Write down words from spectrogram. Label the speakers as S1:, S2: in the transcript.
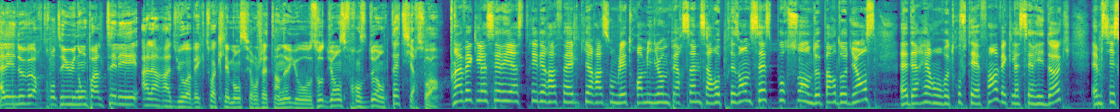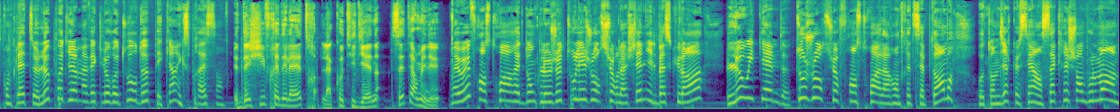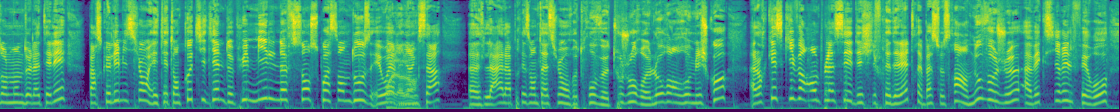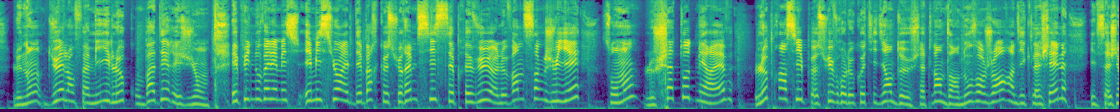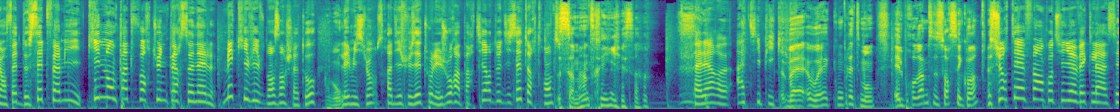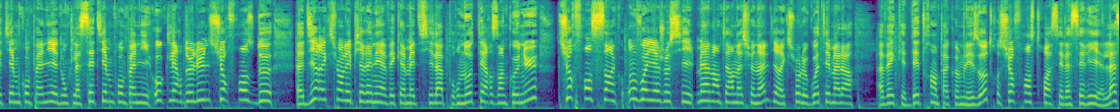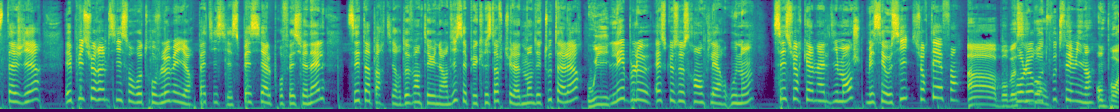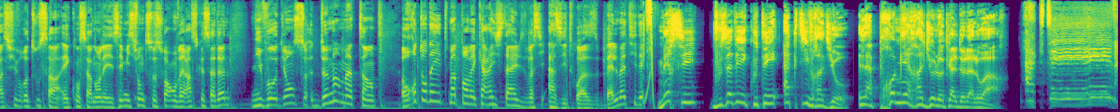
S1: Allez, 9h31, on parle télé à la radio avec toi Clément si on jette un œil aux audiences France 2 en tête hier soir.
S2: Avec la série Astrid et Raphaël qui a rassemblé 3 millions de personnes, ça représente 16% de part d'audience. Derrière, on retrouve TF1 avec la série Doc. M6 complète le podium avec le retour de Pékin Express.
S1: Des chiffres et des lettres, la quotidienne, c'est terminé.
S2: Et oui, France 3 arrête donc le jeu tous les jours sur la chaîne. Il basculera le week-end, toujours sur France 3 à la rentrée de septembre. Autant dire que c'est un sacré chamboulement hein, dans le monde de la télé, parce que l'émission était en quotidienne depuis 1972. Et ouais,
S1: Oh là
S2: rien
S1: là.
S2: que ça. Euh, là, à la présentation, on retrouve toujours euh, Laurent Romeshko. Alors, qu'est-ce qui va remplacer des chiffres et des lettres? Eh ben, ce sera un nouveau jeu avec Cyril Ferraud. Le nom Duel en famille, le combat des régions. Et puis, une nouvelle émi- émission, elle débarque sur M6. C'est prévu euh, le 25 juillet. Son nom, le château de mes rêves. Le principe, suivre le quotidien de châtelain d'un nouveau genre, indique la chaîne. Il s'agit en fait de sept familles qui n'ont pas de fortune personnelle, mais qui vivent dans un château.
S1: Ah bon?
S2: L'émission sera diffusée tous les jours à partir de 17h30.
S1: Ça m'intrigue ça.
S2: Ça a l'air euh, atypique.
S1: Bah ouais, complètement. Et le programme ce soir c'est quoi?
S2: Sur TF1, on continue avec la 7 compagnie et donc la 7 compagnie au clair de lune. Sur France 2, euh, direction les Pyrénées avec Ahmed Silla pour Notaires inconnus. Sur France 5, on voyage aussi, mais à l'international, direction le Guatemala avec des trains pas comme les autres. Sur France 3, c'est la série La Stagiaire. Et puis sur M6, on retrouve le meilleur pâtissier spécial professionnel. C'est à partir de 21h10. Et puis Christophe, tu l'as demandé tout à l'heure.
S1: Oui.
S2: Les Bleus, est-ce que ce sera en clair ou non? C'est sur Canal dimanche, mais c'est aussi sur TF1
S1: Ah bon bah
S2: pour
S1: c'est
S2: l'Euro
S1: bon.
S2: de foot féminin.
S1: On pourra suivre tout ça. Et concernant les émissions de ce soir, on verra ce que ça donne niveau audience demain matin. Retour des hits maintenant avec Harry Styles. Voici As It Was. Belle matinée.
S3: Merci, vous avez écouté Active Radio, la première radio locale de la Loire.
S4: Active.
